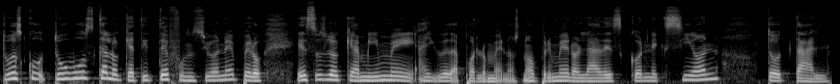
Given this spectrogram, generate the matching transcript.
tú, tú busca lo que a ti te funcione, pero eso es lo que a mí me ayuda por lo menos, ¿no? Primero, la desconexión total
